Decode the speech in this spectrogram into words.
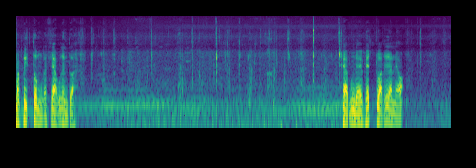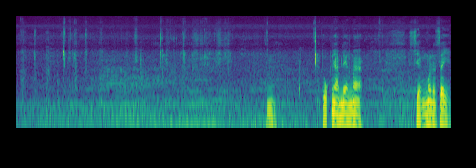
บักพริกต้มก็แซ่บกันตัวแซ่บมึงเดี๋ยวเพชรตรวจขึ้นแล้ว ตกยามแรงมาก เสียงมอเตอร์ไซค์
